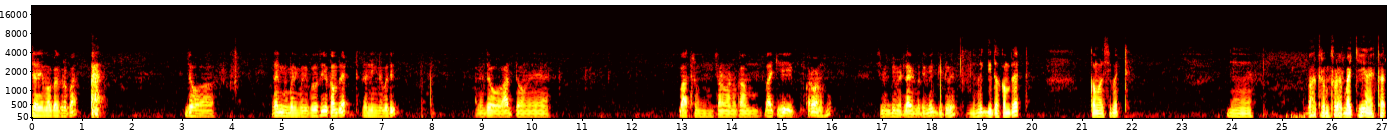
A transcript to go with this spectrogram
લોકલ કૃપા. જો રનિંગ બનિંગ બધું પૂરું થયું કમ્પ્લેટ રનિંગ ને બધું. અને જો, આજ તો અમે બાથરૂમ ચણવાનું કામ બાકી કરવાનું છે. સિમેન્ટ બિમેન્ટ લાવીને બધું મેક દીધું છે. મેક દીધો કમ્પ્લેટ કમળ સિમેન્ટ. ને બાથરૂમ થોડાક બાકી છે, અહીંયા થર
